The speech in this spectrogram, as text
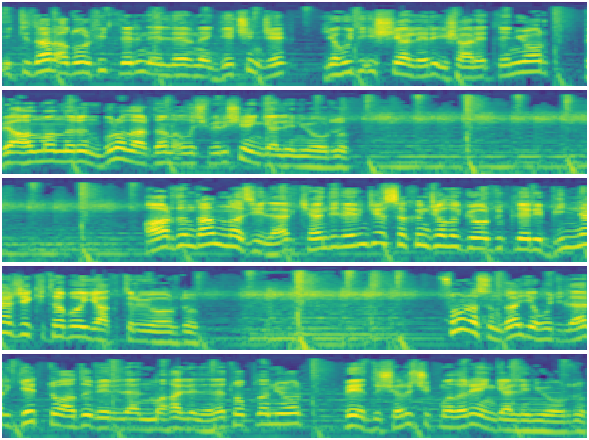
İktidar Adolf Hitler'in ellerine geçince Yahudi işyerleri işaretleniyor ve Almanların buralardan alışverişi engelleniyordu. Ardından Naziler kendilerince sakıncalı gördükleri binlerce kitabı yaktırıyordu. Sonrasında Yahudiler getto adı verilen mahallelere toplanıyor ve dışarı çıkmaları engelleniyordu.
